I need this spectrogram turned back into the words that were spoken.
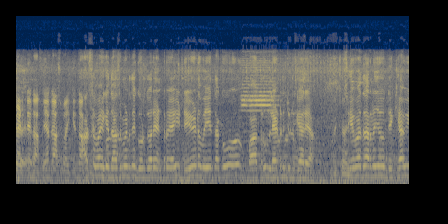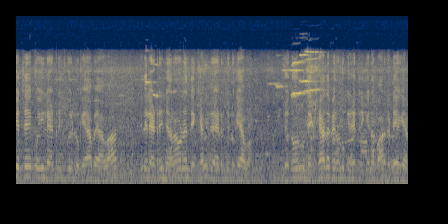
ਮਿੰਟ ਤੇ ਦੱਸਦੇ ਆ 10 ਵਜੇ 10 10 ਵਜੇ। ਕੇ 10 ਮਿੰਟ ਤੇ ਗੁਰਦੁਆਰੇ ਐਂਟਰ ਹੋਇਆ ਜੀ। 1:30 ਵਜੇ ਤੱਕ ਉਹ ਬਾਥਰੂਮ ਲੈਟਰਿਨ 'ਚ ਲੁਕਿਆ ਰਿਹਾ। ਅੱਛਾ ਜੀ। ਸੇਵਾਦਾਰ ਨੇ ਜਦੋਂ ਦੇਖਿਆ ਵੀ ਇੱਥੇ ਕੋਈ ਲੈਟਰਿਨ 'ਚ ਕੋਈ ਲੁਕਿਆ ਪਿਆ ਵਾ ਕਿਤੇ ਲੈਟਰਿਨ ਜਾਣਾ ਉਹਨੇ ਦੇਖਿਆ ਵੀ ਲੈਟਰਿਨ 'ਚ ਲੁਕਿਆ ਵਾ। ਜਦੋਂ ਉਹਨੂੰ ਦੇਖਿਆ ਤਾਂ ਫਿਰ ਉਹਨੂੰ ਕਿਸੇ ਤਰੀਕੇ ਨਾਲ ਬਾਹਰ ਕੱਢਿਆ ਗਿਆ।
